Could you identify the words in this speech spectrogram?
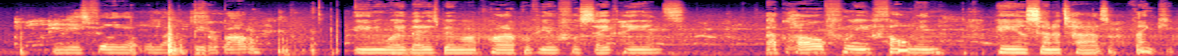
You just fill it up with like a bigger bottle. Anyway, that has been my product review for Safe Hands. Alcohol-free foaming hand sanitizer. Thank you.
